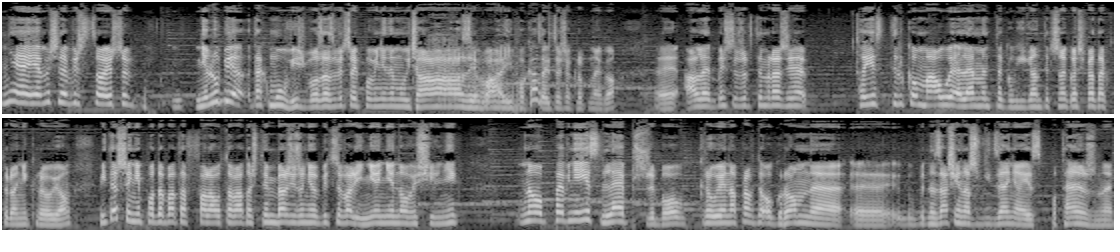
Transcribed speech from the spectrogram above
Nie, ja myślę, wiesz co, jeszcze nie lubię tak mówić, bo zazwyczaj powinienem mówić, a zjebali, pokazać coś okropnego, E, ale myślę, że w tym razie to jest tylko mały element tego gigantycznego świata, który oni kreują. Mi też się nie podoba ta falloutowatość, tym bardziej, że nie obiecywali, nie, nie nowy silnik. No, pewnie jest lepszy, bo kreuje naprawdę ogromne, jakby ten zasięg nasz widzenia jest potężny.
